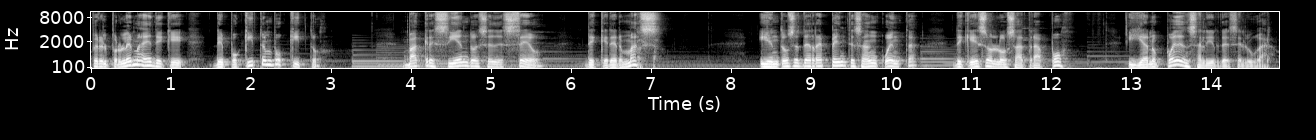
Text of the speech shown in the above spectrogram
Pero el problema es de que de poquito en poquito va creciendo ese deseo de querer más. Y entonces de repente se dan cuenta de que eso los atrapó y ya no pueden salir de ese lugar.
